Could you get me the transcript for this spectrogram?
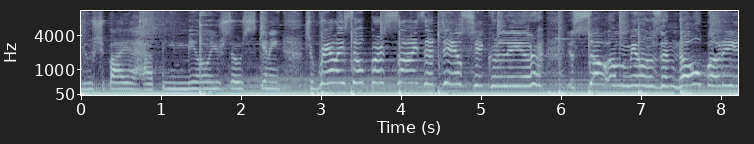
you should buy a happy meal. You're so skinny, should really supersize the deal secretly. You're, you're so amused that nobody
